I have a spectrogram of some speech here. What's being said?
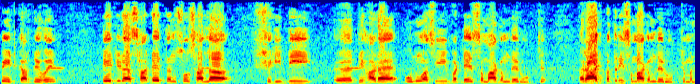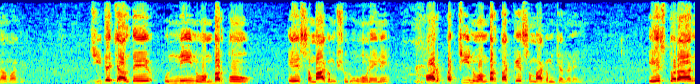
ਭੇਟ ਕਰਦੇ ਹੋਏ ਇਹ ਜਿਹੜਾ 350 ਸਾਲਾ ਸ਼ਹੀਦੀ ਦਿਹਾੜਾ ਹੈ, ਉਹਨੂੰ ਅਸੀਂ ਵੱਡੇ ਸਮਾਗਮ ਦੇ ਰੂਪ 'ਚ ਰਾਜ ਪੱਧਰੀ ਸਮਾਗਮ ਦੇ ਰੂਪ 'ਚ ਮਨਾਵਾਂਗੇ। ਜਿਹਦੇ ਚੱਲਦੇ 19 ਨਵੰਬਰ ਤੋਂ ਇਹ ਸਮਾਗਮ ਸ਼ੁਰੂ ਹੋਣੇ ਨੇ ਔਰ 25 ਨਵੰਬਰ ਤੱਕ ਇਹ ਸਮਾਗਮ ਚੱਲਣੇ ਨੇ। ਇਸ ਦੌਰਾਨ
